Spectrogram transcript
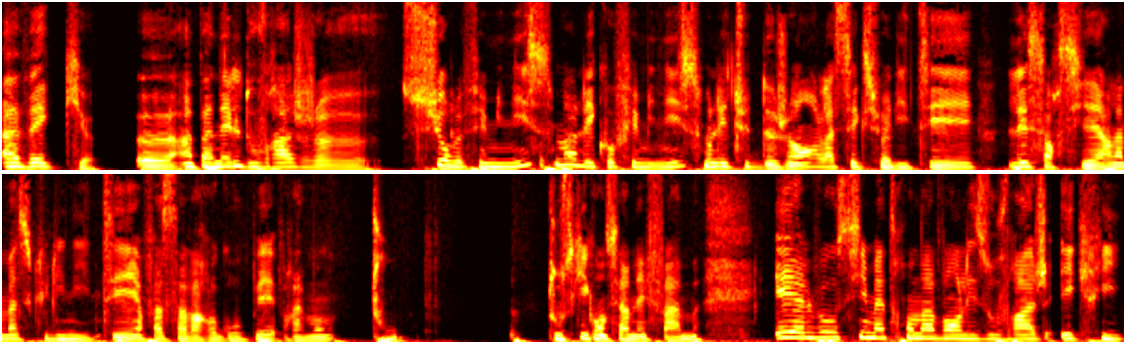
avec euh, un panel d'ouvrages euh, sur le féminisme, l'écoféminisme, l'étude de genre, la sexualité, les sorcières, la masculinité. Enfin, ça va regrouper vraiment tout, tout ce qui concerne les femmes. Et elle veut aussi mettre en avant les ouvrages écrits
